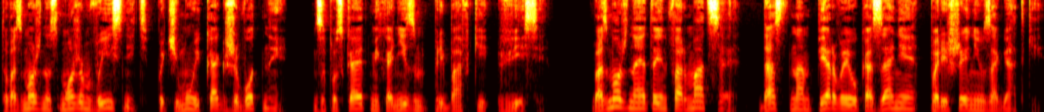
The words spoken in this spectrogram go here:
то, возможно, сможем выяснить, почему и как животные запускают механизм прибавки в весе. Возможно, эта информация даст нам первые указания по решению загадки.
